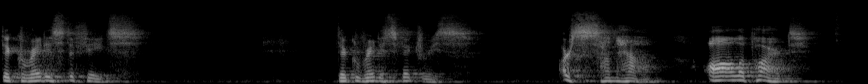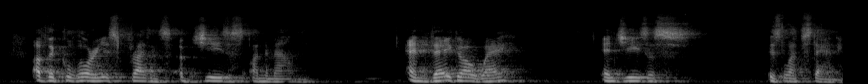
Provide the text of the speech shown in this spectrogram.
The greatest defeats, the greatest victories are somehow all a part of the glorious presence of Jesus on the mountain. And they go away, and Jesus is left standing.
